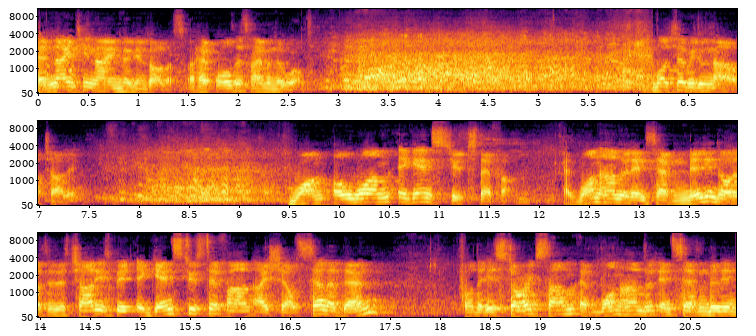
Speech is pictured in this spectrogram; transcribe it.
At $99 million, I have all the time in the world. what shall we do now, Charlie? 101 against you, Stefan. At $107 million, it is Charlie's bid against you, Stefan. I shall sell it then for the historic sum at $107 million.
